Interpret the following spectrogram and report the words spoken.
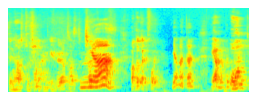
Den hast du schon angehört, hast du gesagt? Ja, Hat er dir gefallen? ja, war toll. Ja, und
